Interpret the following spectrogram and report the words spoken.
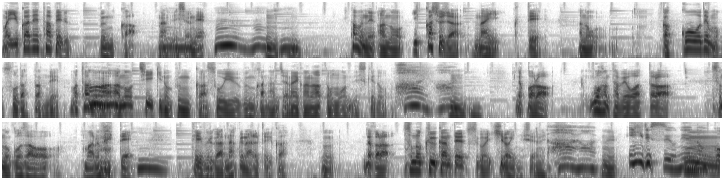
まあ、床で食べる文化なんですよね。多分ね、あの、一箇所じゃないくて、あの、学校でもそうだったんで、まあ多分あの地域の文化はそういう文化なんじゃないかなと思うんですけど、はいはい。うんうんだから、ご飯食べ終わったら、そのご座を丸めて、うんテーブルがなくなるというか、うん。だから、その空間ってすごい広いんですよね。はいはい。ね、いいですよね。うんなんか、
